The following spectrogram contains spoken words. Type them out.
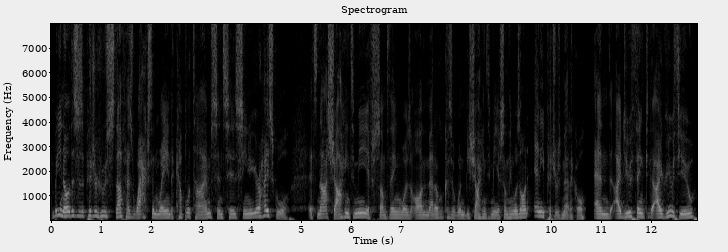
But you know, this is a pitcher whose stuff has waxed and waned a couple of times since his senior year of high school. It's not shocking to me if something was on medical because it wouldn't be shocking to me if something was on any pitcher's medical. And I do think that I agree with you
